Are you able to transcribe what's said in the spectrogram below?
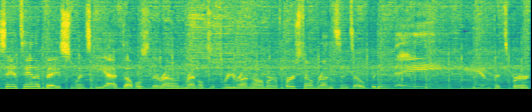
Santana, Bae, Suwinski add doubles of their own. Reynolds a three run homer, first home run since opening day Pittsburgh.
